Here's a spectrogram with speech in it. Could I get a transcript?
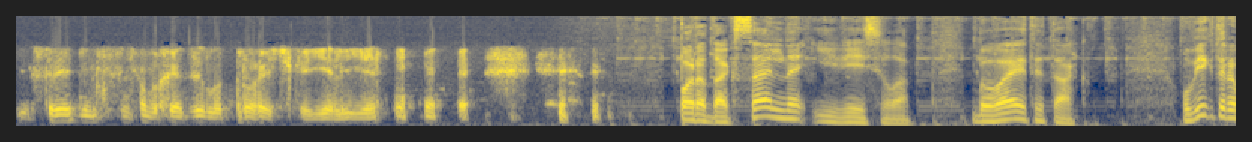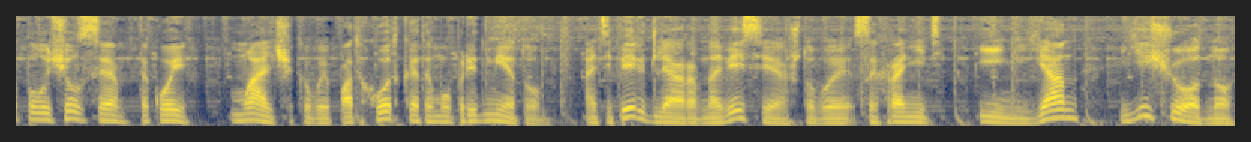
И в среднем у меня выходила троечка еле-еле. Парадоксально и весело. Бывает и так. У Виктора получился такой мальчиковый подход к этому предмету. А теперь для равновесия, чтобы сохранить инь-ян, еще одно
